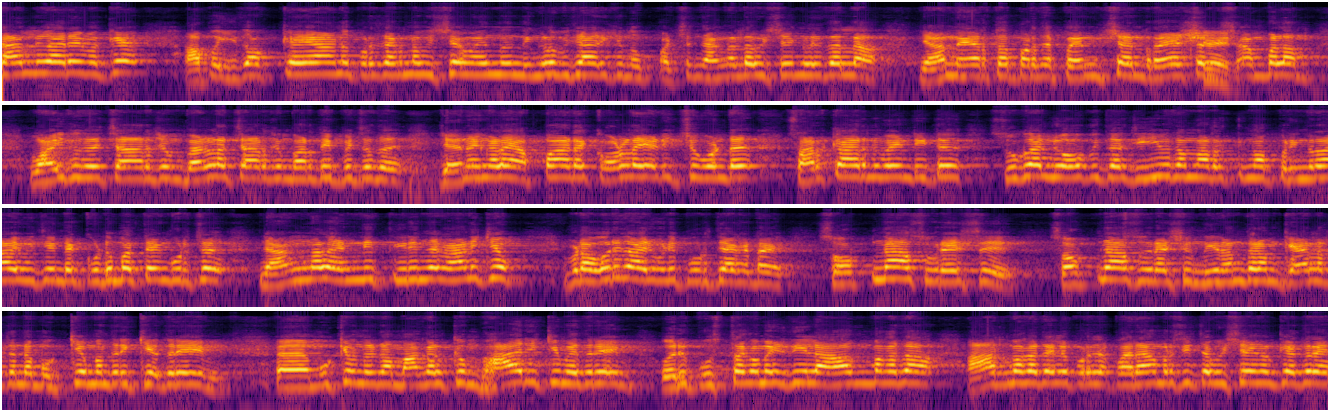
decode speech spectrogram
ചാനലുകാരെയും ഒക്കെ? അപ്പൊ ഇതൊക്കെയാണ് പ്രചരണ വിഷയം എന്ന് നിങ്ങൾ വിചാരിക്കുന്നു. പക്ഷെ ഞങ്ങളുടെ വിഷയങ്ങൾ ഇതല്ല. ഞാൻ നേരത്തെ പറഞ്ഞ പെൻഷൻ റേഷൻ. ശമ്പളം വൈദ്യുത ചാർജും വെള്ള ചാർജും വർദ്ധിപ്പിച്ചത് ജനങ്ങളെ അപ്പാടെ കൊള്ളയടിച്ചുകൊണ്ട് സർക്കാരിന് വേണ്ടിയിട്ട് സുഖലോപിത ജീവിതം നടത്തുന്ന പിണറായി വിജയന്റെ കുടുംബത്തെയും കുറിച്ച് ഞങ്ങൾ എണ്ണി തിരിഞ്ഞ് കാണിക്കും. ഇവിടെ ഒരു കാര്യം കൂടി പൂർത്തിയാക്കട്ടെ. സ്വപ്ന സുരേഷ് സ്വപ്ന സുരേഷ് നിരന്തരം കേരളത്തിന്റെ മുഖ്യമന്ത്രിക്കെതിരെയും മുഖ്യമന്ത്രിയുടെ മകൾക്കും ഭാര്യയ്ക്കുമെതിരെയും ഒരു പുസ്തകം എഴുതിയ ആത്മകഥ ആത്മകഥയിൽ പരാമർശിച്ച വിഷയങ്ങൾക്കെതിരെ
